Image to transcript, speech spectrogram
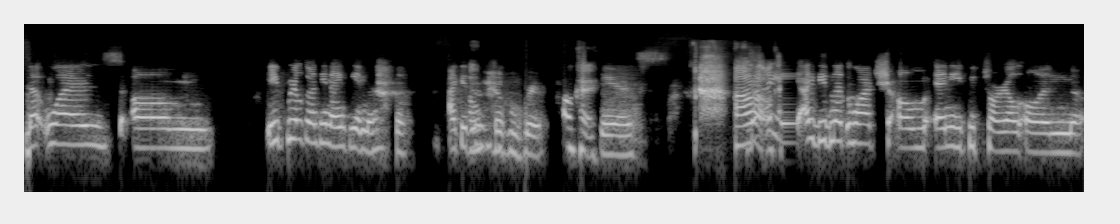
That was um, April 2019. I can okay. remember. Okay. Yes. Uh, okay. I, I did not watch um, any tutorial on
